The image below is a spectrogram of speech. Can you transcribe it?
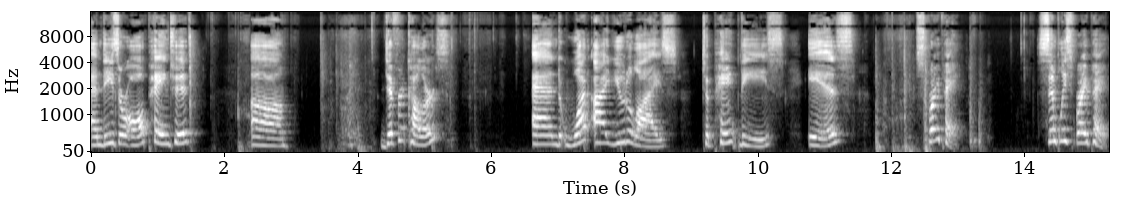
And these are all painted uh, different colors. And what I utilize to paint these is spray paint. Simply spray paint.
